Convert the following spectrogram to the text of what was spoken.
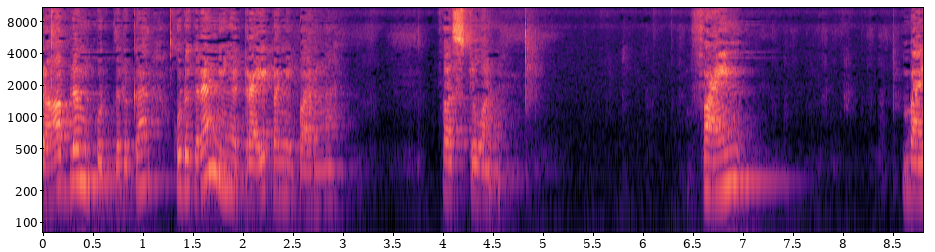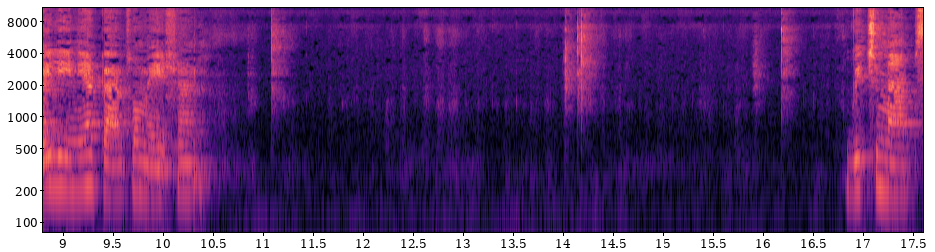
ப்ராப்ளம் கொடுத்துருக்கேன் கொடுக்குறேன். நீங்கள் ட்ரை பண்ணி பாருங்கள் first one find bilinear transformation which maps?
